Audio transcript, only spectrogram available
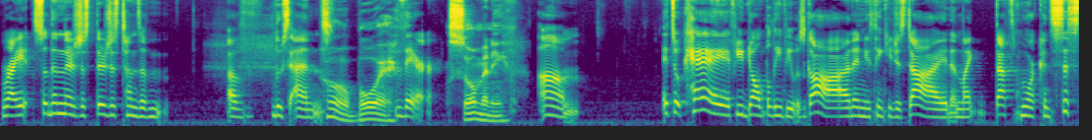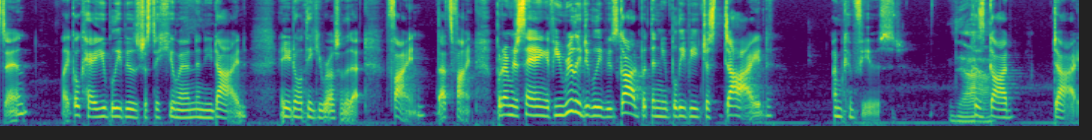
right so then there's just there's just tons of of loose ends Oh boy, there so many. It's okay if you don't believe he was God and you think he just died, and like that's more consistent. Like, okay, you believe he was just a human and he died, and you don't think he rose from the dead. Fine, that's fine. But I'm just saying, if you really do believe he was God, but then you believe he just died, I'm confused Yeah. because God died.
